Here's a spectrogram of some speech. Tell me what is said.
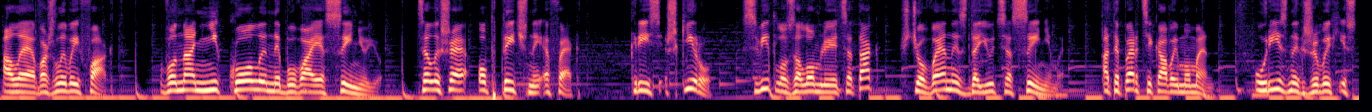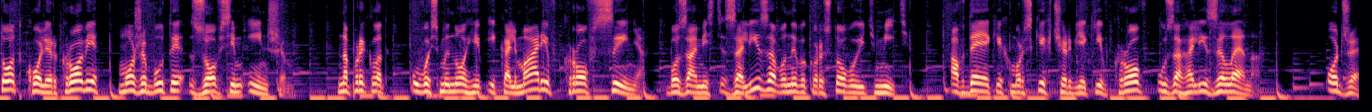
Але важливий факт: вона ніколи не буває синьою. Це лише оптичний ефект. Крізь шкіру світло заломлюється так, що вени здаються синіми. А тепер цікавий момент: у різних живих істот колір крові може бути зовсім іншим. Наприклад, у восьминогів і кальмарів кров синя, бо замість заліза вони використовують мідь, а в деяких морських черв'яків кров узагалі зелена. Отже,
